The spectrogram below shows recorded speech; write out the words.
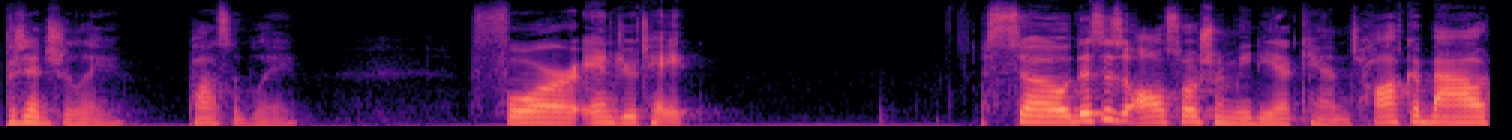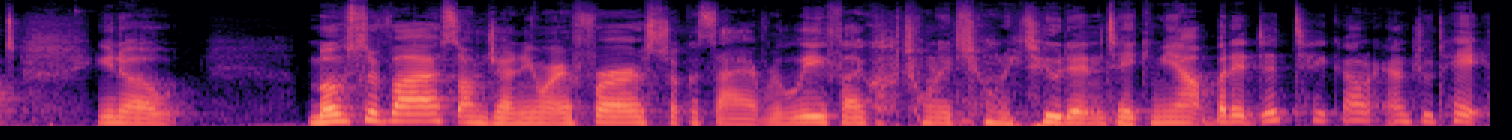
potentially, possibly, for Andrew Tate. So this is all social media can talk about. You know, most of us on January 1st took a sigh of relief, like 2022 didn't take me out, but it did take out Andrew Tate.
